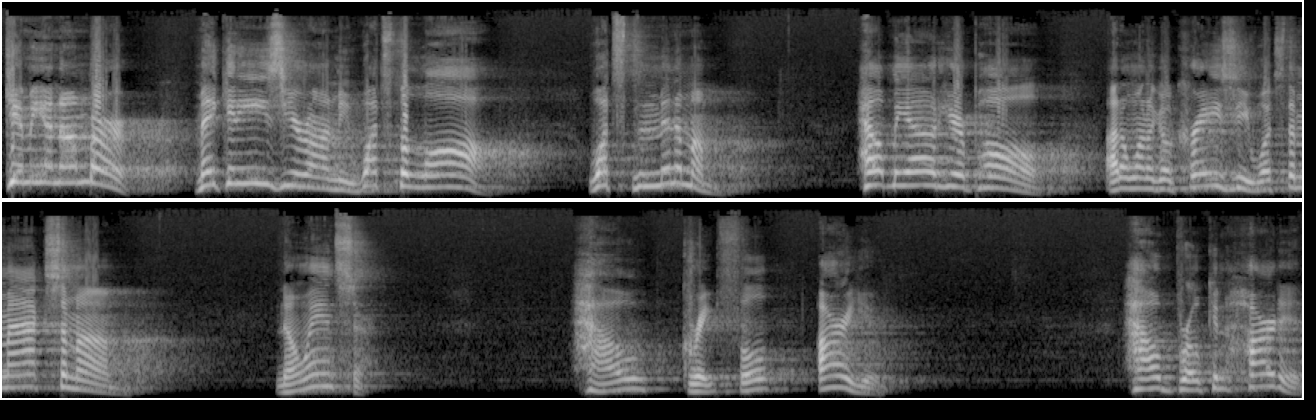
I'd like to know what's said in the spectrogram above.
Give me a number. Make it easier on me. What's the law? What's the minimum? Help me out here, Paul. I don't want to go crazy. What's the maximum? No answer. How grateful are you? How brokenhearted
